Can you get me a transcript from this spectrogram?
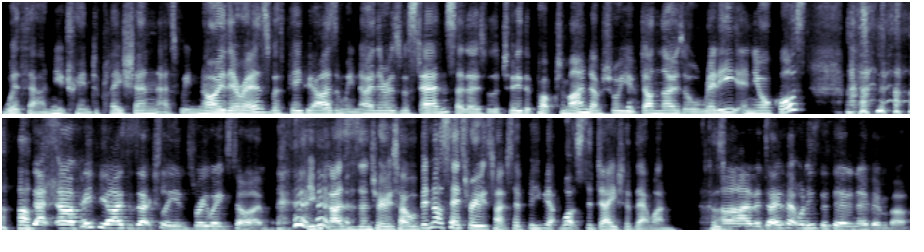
with our nutrient depletion, as we know there is with PPIs and we know there is with statins. So those were the two that popped to mind. I'm sure you've done those already in your course. that uh, PPIs is actually in three weeks' time. PPIs is in three weeks' time, but not say three weeks' time. So PPI, what's the date of that one? Because uh, the date of that one is the third of November.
